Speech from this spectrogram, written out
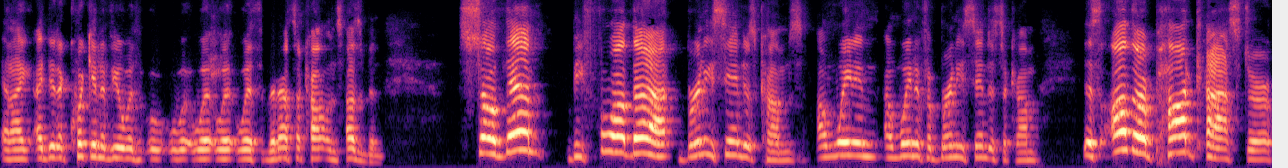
and I, I did a quick interview with with, with, with Vanessa Carlton's husband. So then before that, Bernie Sanders comes. I'm waiting. I'm waiting for Bernie Sanders to come. This other podcaster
